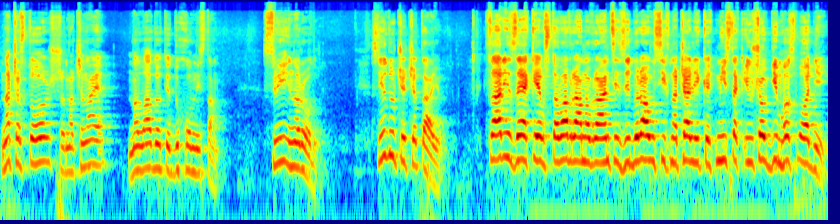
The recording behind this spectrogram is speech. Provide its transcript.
Наче з того, що починає наладувати духовний стан свій і народу. Слідуючи читаю. Цар Ізекія вставав рано вранці, зібрав усіх начальників містах і йшов в дім Господній.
